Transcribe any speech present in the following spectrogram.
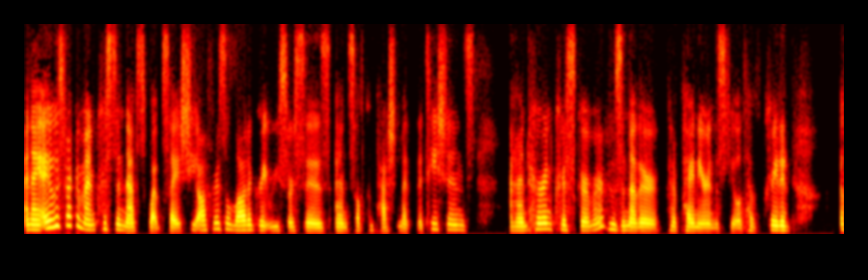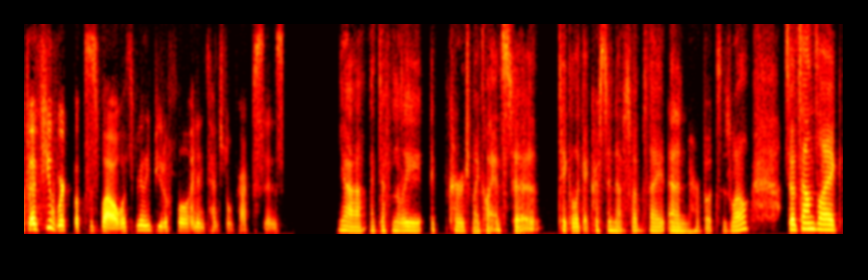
and I, I, always recommend Kristin Neff's website. She offers a lot of great resources and self compassion meditations. And her and Chris Germer, who's another kind of pioneer in this field, have created a, a few workbooks as well with really beautiful and intentional practices. Yeah, I definitely encourage my clients to take a look at Kristin Neff's website and her books as well. So it sounds like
